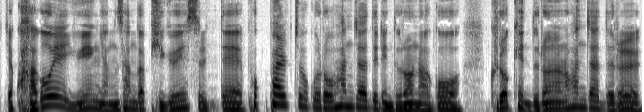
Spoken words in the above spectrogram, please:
이제 과거의 유행 양상과 비교했을 때 폭발적으로 환자들이 늘어나고 그렇게 늘어나는 환자들을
